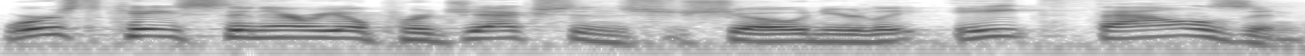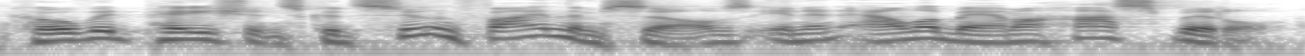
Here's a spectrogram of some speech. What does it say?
Worst case scenario projections show nearly 8,000 COVID patients could soon find themselves in an Alabama hospital.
